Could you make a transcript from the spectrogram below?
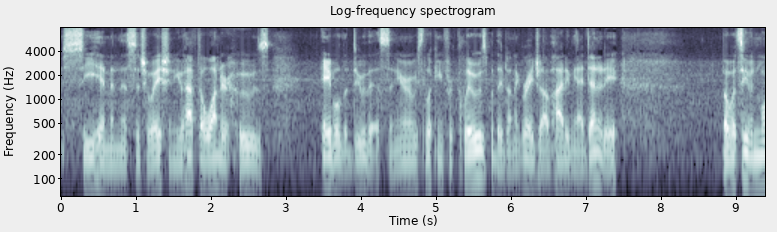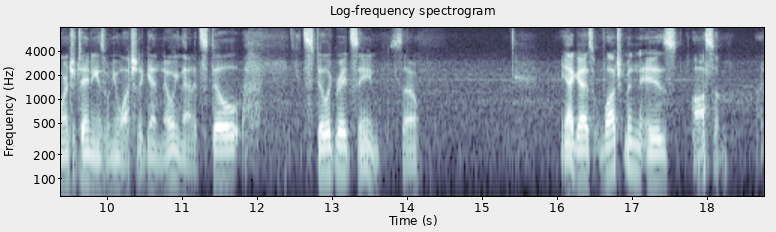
see him in this situation. You have to wonder who's able to do this, and you're always looking for clues. But they've done a great job hiding the identity. But what's even more entertaining is when you watch it again, knowing that it's still it's still a great scene. So, yeah, guys, Watchmen is awesome. I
